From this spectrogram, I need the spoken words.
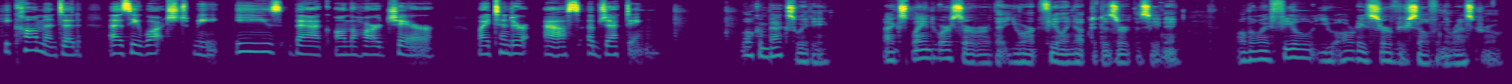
He commented as he watched me ease back on the hard chair, my tender ass objecting. Welcome back, sweetie. I explained to our server that you aren't feeling up to dessert this evening, although I feel you already served yourself in the restroom.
